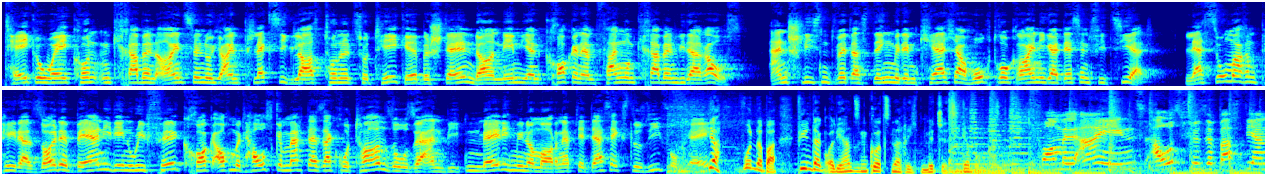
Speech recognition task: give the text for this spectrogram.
Takeaway-Kunden krabbeln einzeln durch einen Plexiglastunnel zur Theke, bestellen da, nehmen ihren Krog in Empfang und krabbeln wieder raus. Anschließend wird das Ding mit dem Kercher Hochdruckreiniger desinfiziert. Lass so machen, Peter. Sollte Bernie den Refill-Krog auch mit hausgemachter Sakrotansoße anbieten, melde ich mich noch morgen. Habt ihr das exklusiv, okay? Ja, wunderbar. Vielen Dank, Olli Hansen. Kurznachrichten mit Jessica Burmeister. Formel 1, aus für Sebastian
